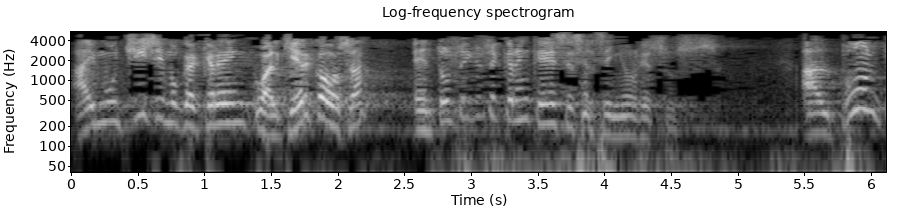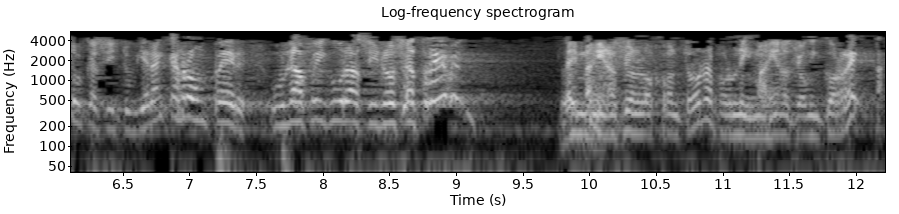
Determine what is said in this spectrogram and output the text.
hay muchísimos que creen cualquier cosa, entonces ellos se creen que ese es el Señor Jesús. Al punto que si tuvieran que romper una figura así no se atreven. La imaginación los controla por una imaginación incorrecta.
